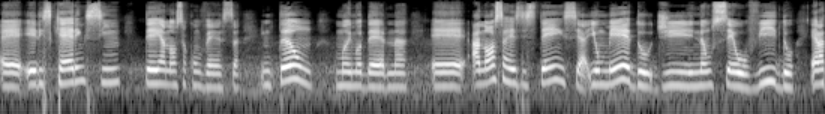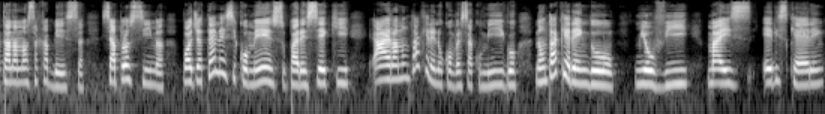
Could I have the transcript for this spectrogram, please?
é, eles querem sim ter a nossa conversa. Então, mãe moderna, é, a nossa resistência e o medo de não ser ouvido, ela tá na nossa cabeça. Se aproxima. Pode até nesse começo parecer que, ah, ela não tá querendo conversar comigo, não tá querendo me ouvir, mas eles querem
